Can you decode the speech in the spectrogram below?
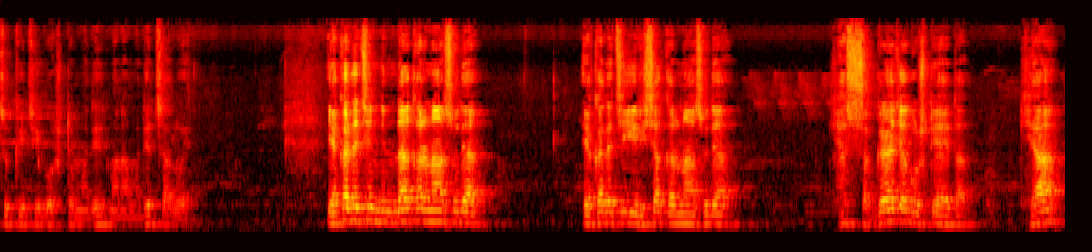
चुकीची गोष्टमध्ये मनामध्ये चालू आहे. एखाद्याची निंदा करणं असू द्या एखाद्याची ईर्ष्या करणं असू द्या ह्या सगळ्या ज्या गोष्टी आहेत ह्या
